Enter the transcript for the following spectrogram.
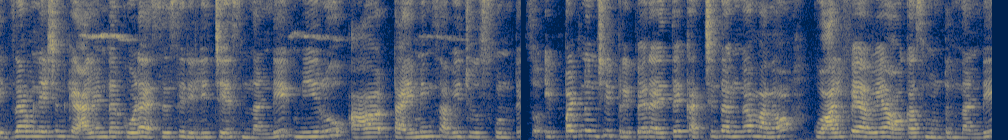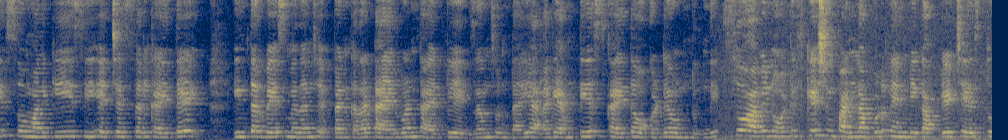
ఎగ్జామినేషన్ క్యాలెండర్ కూడా ఎస్ఎస్సి రిలీజ్ చేసిందండి. మీరు ఆ టైమింగ్స్ అవి చూసుకుంటే సో ఇప్పటి నుంచి ప్రిపేర్ అయితే ఖచ్చితంగా మనం క్వాలిఫై అయ్యే అవకాశం ఉంటుందండి. సో మనకి సిహెచ్ఎస్ఎల్కి అయితే ఇంటర్ బేస్ మీద అని చెప్పాను కదా tier one tier two exams ఉంటాయి. అలాగే ఎంటీఎస్కి అయితే ఒకటే ఉంటుంది. సో అవి నోటిఫికేషన్ పడినప్పుడు నేను మీకు అప్డేట్ చేస్తూ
